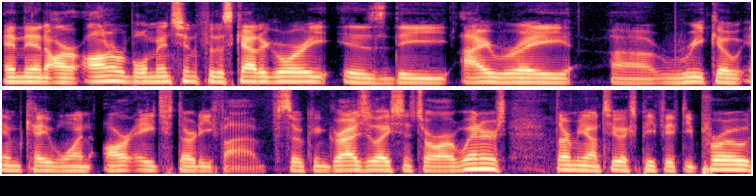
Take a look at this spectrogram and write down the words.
And then our honorable mention for this category is the iRay uh, Rico MK1 RH35. So congratulations to our winners, Thermion 2 XP50 Pro,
